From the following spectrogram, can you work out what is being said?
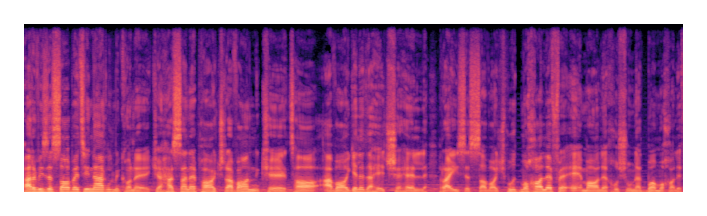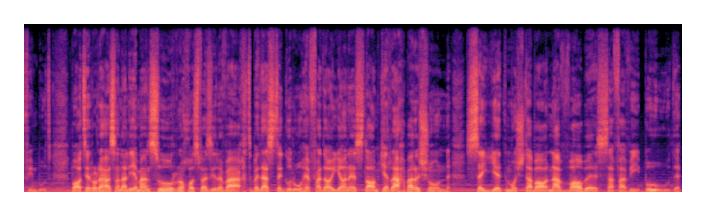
پرویز ثابتی نقل می‌کنه که حسن پاک روان که تا اوایل دهه چهل رئیس ساواک بود مخالف اعمال خشونت با مخالفین بود. با ترور حسن علی منصور نخست وزیر وقت به دست گروه فدایان اسلام که رهبرشون سید مشتبا نواب صفوی بود.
